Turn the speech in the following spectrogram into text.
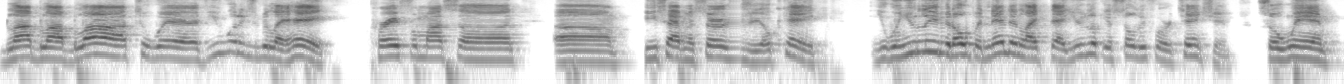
Blah, blah, blah. To where if you would have just be like, hey, pray for my son. Um, he's having surgery. Okay. You, when you leave it open-ended like that, you're looking solely for attention. So when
